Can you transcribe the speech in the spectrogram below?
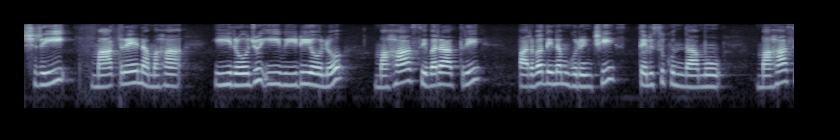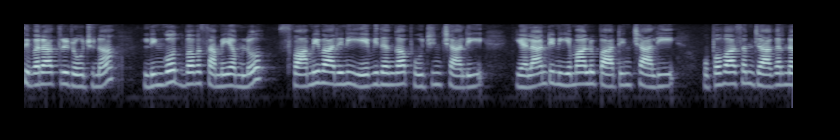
శ్రీ మాత్రే నమ. ఈరోజు ఈ వీడియోలో మహాశివరాత్రి పర్వదినం గురించి తెలుసుకుందాము. మహాశివరాత్రి రోజున లింగోద్భవ సమయంలో స్వామివారిని ఏ విధంగా పూజించాలి? ఎలాంటి నియమాలు పాటించాలి? ఉపవాసం జాగరణ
